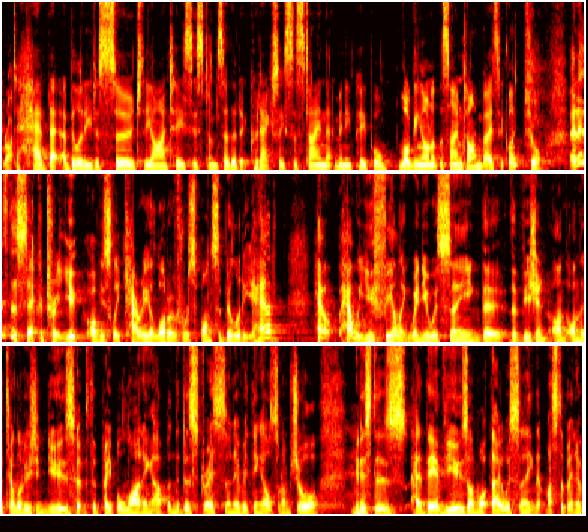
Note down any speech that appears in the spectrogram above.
right. to have that ability to surge the IT system so that it could actually sustain that many people logging on at the same time, basically. Sure. And as the secretary, you obviously carry a lot of responsibility. How how, how were you feeling when you were seeing the, the vision on, on the television news of the people lining up and the distress and everything else? And I'm sure ministers had their views on what they were seeing. That must have been a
